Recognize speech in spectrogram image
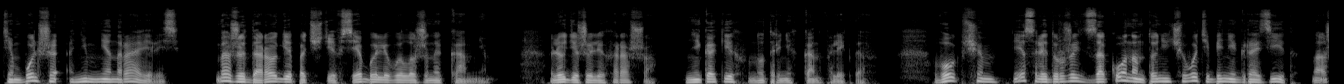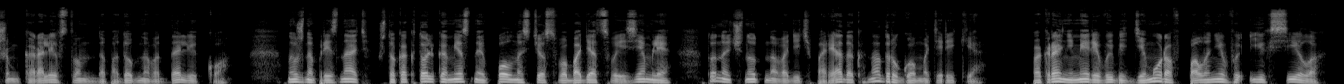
тем больше они мне нравились. Даже дороги почти все были выложены камнем. Люди жили хорошо. Никаких внутренних конфликтов. В общем, если дружить с законом, то ничего тебе не грозит. Нашим королевством до подобного далеко. Нужно признать, что как только местные полностью освободят свои земли, то начнут наводить порядок на другом материке. По крайней мере, выбить Димура вполне в их силах.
